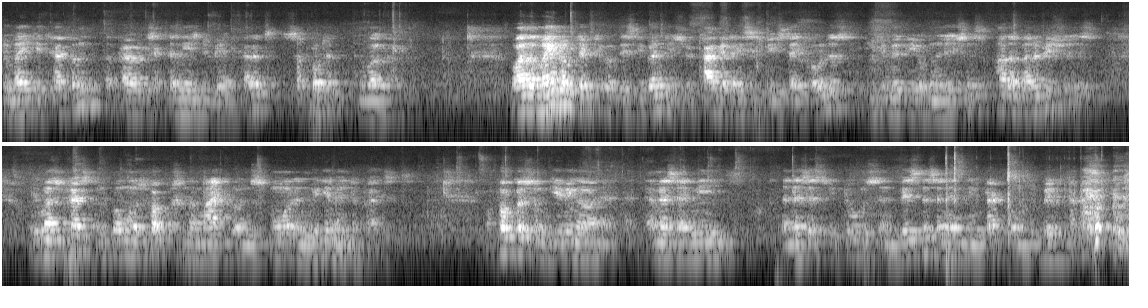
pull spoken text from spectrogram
To make it happen, the private sector needs to be encouraged, supported, and welcomed. While the main objective of this event is to target ACP stakeholders, intermediary organizations, other beneficiaries, we must first and foremost focus on the micro and small and medium enterprises A focus on giving our MSMEs the necessary tools and business enabling platforms to build capacity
